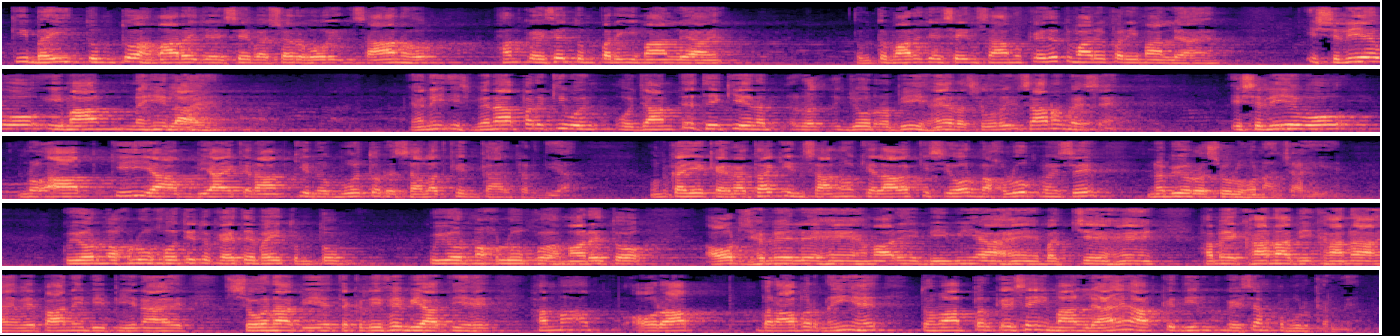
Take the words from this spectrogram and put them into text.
کہ بھائی تم تو ہمارے جیسے بشر ہو، انسان ہو، ہم کیسے تم پر ایمان لے آئیں؟ تم تمہارے جیسے انسان ہو، کیسے تمہارے اوپر ایمان لے آئیں؟ اس لیے وہ ایمان نہیں لائے۔ یعنی اس بنا پر کہ وہ جانتے تھے کہ جو نبی ہیں، رسول انسانوں میں سے اس لیے وہ آپ کی یا انبیاء کرام کی نبوت اور رسالت کا انکار کر دیا۔ ان کا یہ کہنا تھا کہ انسانوں کے علاوہ کسی اور مخلوق میں سے نبی اور رسول ہونا چاہیے۔ کوئی اور مخلوق ہوتی تو کہتے بھائی تم تو کوئی اور مخلوق ہو، ہمارے تو اور جھمیلے ہیں، ہماری بیویاں ہیں، بچے ہیں، ہمیں کھانا بھی کھانا ہے، ہمیں پانی بھی پینا ہے، سونا بھی ہے، تکلیفیں بھی آتی ہیں۔ ہم آپ اور آپ برابر نہیں ہے تو ہم آپ پر کیسے ایمان لے آئیں؟ آپ کے دین کو کیسے ہم قبول کر لیں؟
